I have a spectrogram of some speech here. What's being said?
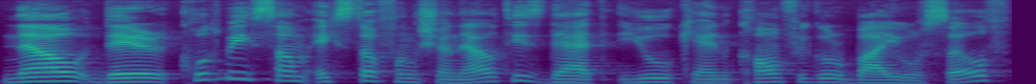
Now there could be some extra functionalities that you can configure by yourself.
